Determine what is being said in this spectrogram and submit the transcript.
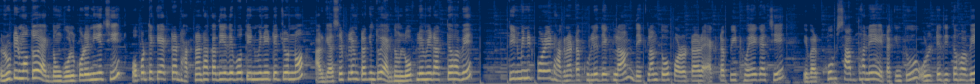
রুটির মতো একদম গোল করে নিয়েছি। ওপর থেকে একটা ঢাকনা ঢাকা দিয়ে দেব তিন মিনিটের জন্য। আর গ্যাসের ফ্লেমটা কিন্তু একদম লো ফ্লেমে রাখতে হবে। তিন মিনিট পরে ঢাকনাটা খুলে দেখলাম। দেখলাম তো পরোটার একটা পিঠ হয়ে গেছে। এবার খুব সাবধানে এটা কিন্তু উল্টে দিতে হবে।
